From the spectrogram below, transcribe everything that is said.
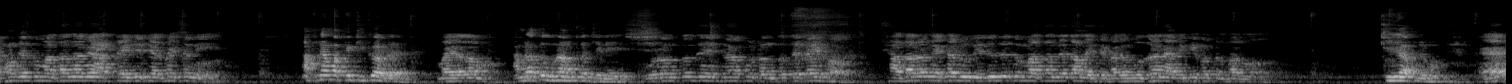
এখন যে তোমার তার নামে আটটাই দিয়ে টের পাইছো নি? আপনি আমাকে কি করবেন? মাইরালাম আমরা তো উড়ান্ত জিনিস। উড়ন্ত জিনিস না ফুটন্ত যেটাই হোক। সাধারণ একটা রুগী যদি তোমার তাহলে পারে বুঝলেন? আমি কি করতে পারব? কি আপনি মধ্যে হ্যাঁ?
